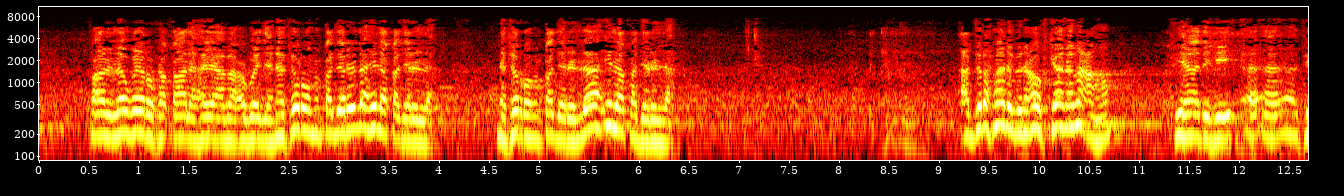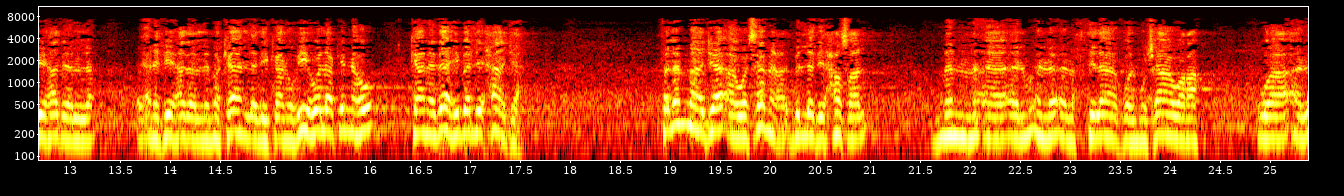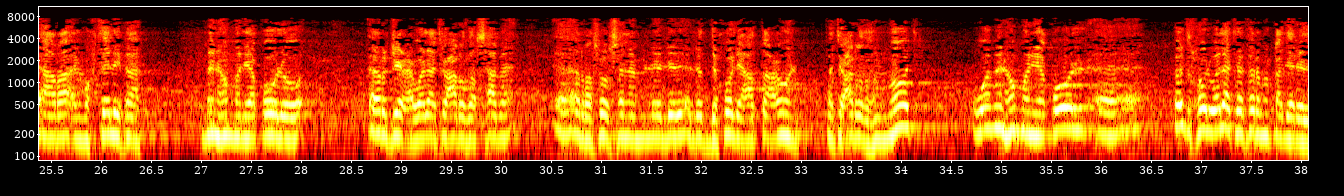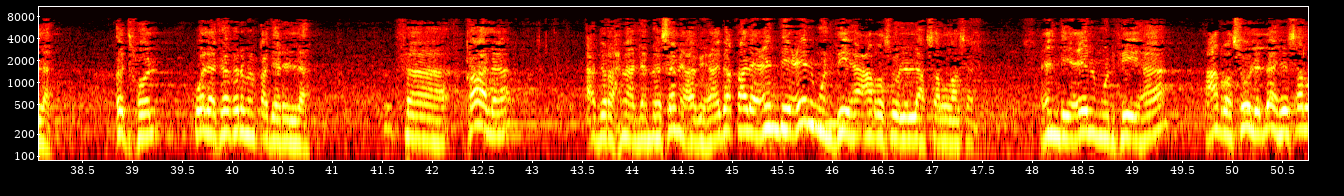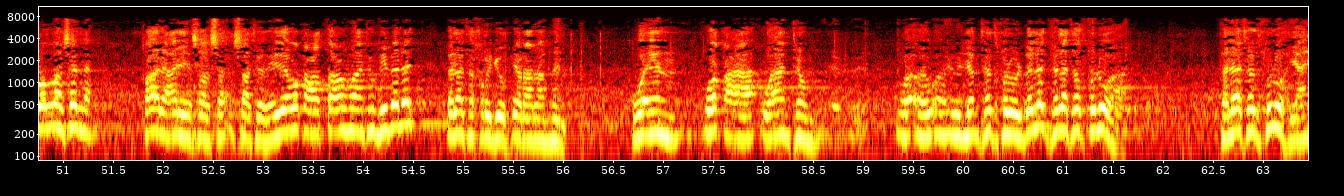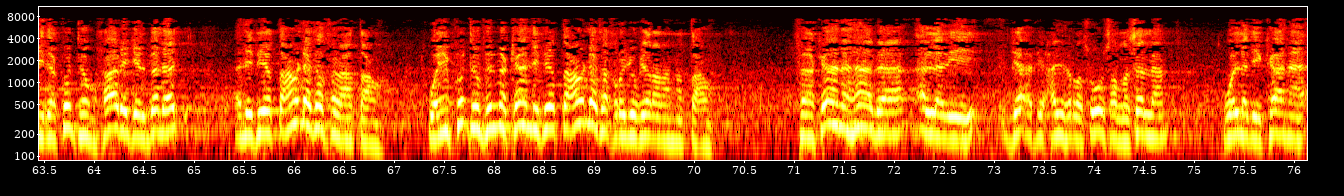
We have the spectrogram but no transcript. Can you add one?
قال لو غيرك. قالها يا أبا عبيدة نفر من قدر الله إلى قدر الله نفر من قدر الله إلى قدر الله. عبد الرحمن بن عوف كان معهم في هذه في هذا يعني في هذا المكان الذي كانوا فيه ولكنه كان ذاهبا لحاجة. فلما جاء وسمع بالذي حصل من الاختلاف والمشاورة والآراء المختلفة منهم من يقول ارجع ولا تعرض أصحاب الرسول صلى الله عليه وسلم للدخول على الطاعون فتعرضهم الموت ومنهم من يقول ادخل ولا تفر من قدر الله. ادخل ولا تفر من قدر الله. فقال عبد الرحمن لما سمع بهذا قال عندي علم فيها عن رسول الله صلى الله عليه وسلم. عندي علم فيها عن رسول الله صلى الله عليه وسلم. قال عليه الصلاة والسلام إذا وقع الطاعون وأنتم في بلد فلا تخرجوا فرارا منه. وإن وقع وأنتم لم تدخلوا البلد فلا تدخلوها. فلا تدخلوها يعني إذا كنتم خارج البلد اللي فيه الطاعون لا تدخلوا على الطاعون وإن كنتم في المكان اللي فيه الطاعون لا تخرجوا فرارا من الطاعون. فكان هذا الذي جاء في حديث الرسول صلى الله عليه وسلم والذي كان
